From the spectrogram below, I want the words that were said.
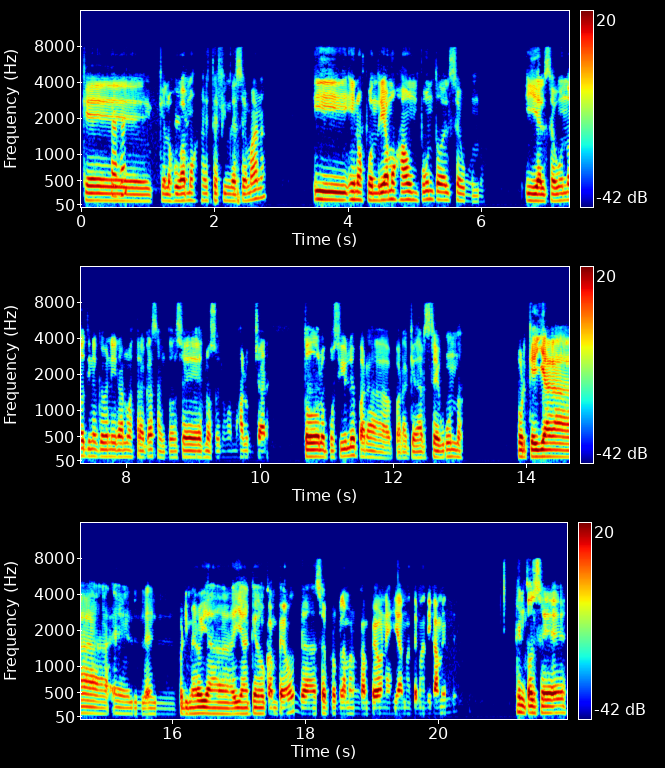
que, que lo jugamos este fin de semana y, y nos pondríamos a un punto del segundo. Y el segundo tiene que venir a nuestra casa, entonces nosotros vamos a luchar todo lo posible para, para quedar segundo porque ya el, primero ya, quedó campeón, ya se proclamaron campeones ya matemáticamente. Entonces,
